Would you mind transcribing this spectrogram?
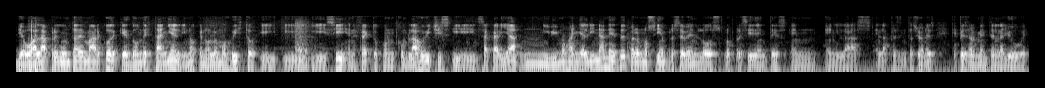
llevó a la pregunta de Marco de que dónde está Agnelli, ¿no? que no lo hemos visto. Y, y, sí, en efecto, con, con Blajovic y, Zacarías ni vimos a Agnelli ni a Nedved, pero no siempre se ven los, los presidentes en, en, las, en las presentaciones, especialmente en la Juve.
